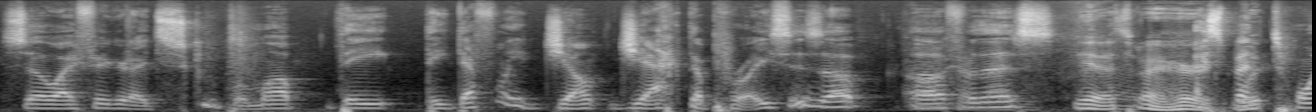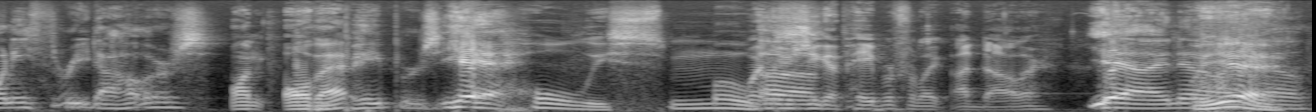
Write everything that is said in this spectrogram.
So I figured I'd scoop them up. They they definitely jumped jacked the prices up uh, for this. Yeah, that's what I heard. I spent twenty three dollars on all that. papers. Yeah, Holy smoke! When Uh, you usually get paper for like a dollar. yeah, I know. Well, I yeah. know.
